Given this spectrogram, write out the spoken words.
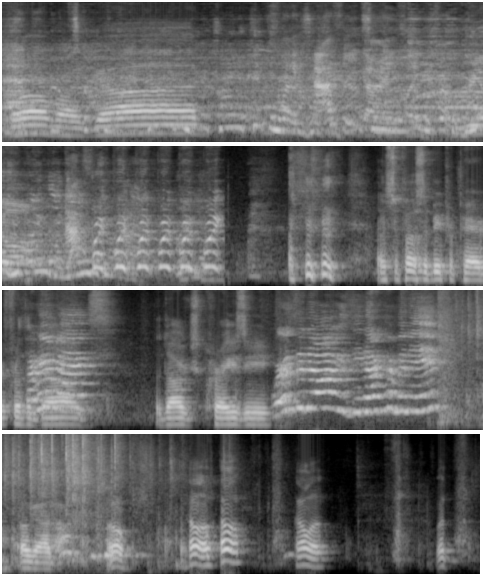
Oh my god. Trying to kick him. Like athlete guys, like real. Break, break, break, break, break, break. I'm supposed to be prepared for the Come dog. The dog's crazy. Where's the dog? Is he not coming in? Oh god. Oh. oh. Hello, hello, hello. What?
